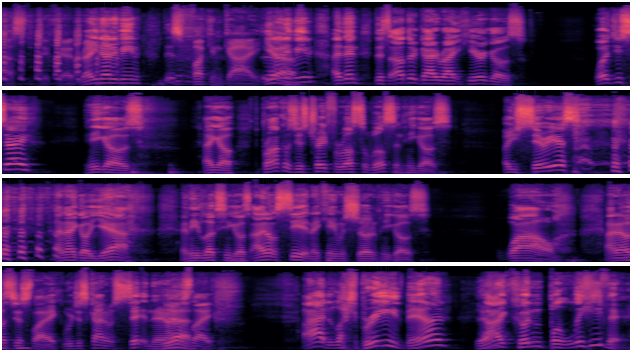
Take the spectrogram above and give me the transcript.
ass dickhead, right? You know what I mean? This fucking guy. You know what I mean? And then this other guy right here goes, what'd you say? And he goes, I go, the Broncos just trade for Russell Wilson. He goes, are you serious? and I go, yeah. And he looks and he goes, I don't see it. And I came and showed him. He goes, wow. And I was just like, we're just kind of sitting there. And I was like, I had to like breathe, man. Yeah. I couldn't believe it.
